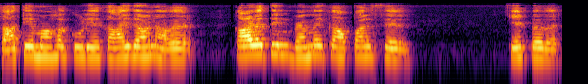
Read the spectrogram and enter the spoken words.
சாத்தியமாக கூடிய தாய்தான் அவர். காலத்தின் பிரம்மைக்கு அப்பால் செல். கேட்பவர்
